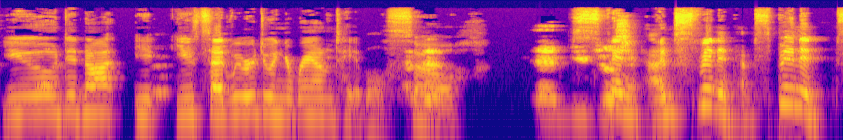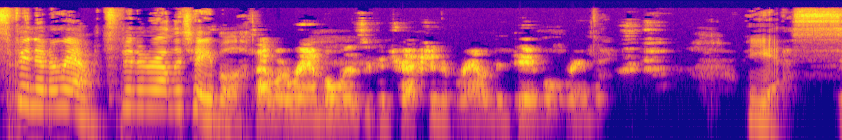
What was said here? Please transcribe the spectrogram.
you did not you, you said we were doing a round table so and you just. spinning i'm spinning i'm spinning spinning around spinning around the table Is that what ramble is? A contraction of round and table? Ramble. Yes.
